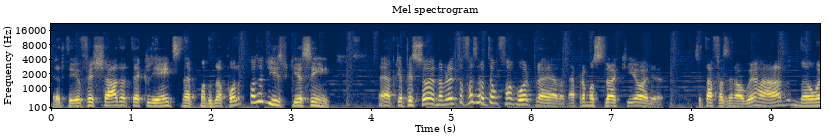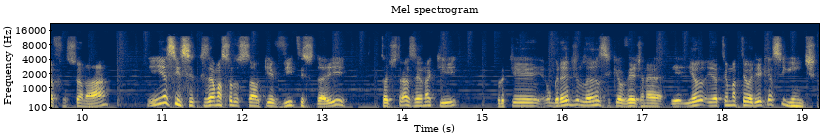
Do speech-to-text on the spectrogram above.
Eu tenho fechado até clientes, né, por conta da Apollo por causa disso, porque assim, é, porque a pessoa, na verdade, estou fazendo até um favor para ela, né? Para mostrar que, olha, você está fazendo algo errado, não vai funcionar. E assim, se quiser uma solução que evite isso daí, estou te trazendo aqui, porque o grande lance que eu vejo, né? E eu, eu tenho uma teoria que é a seguinte:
